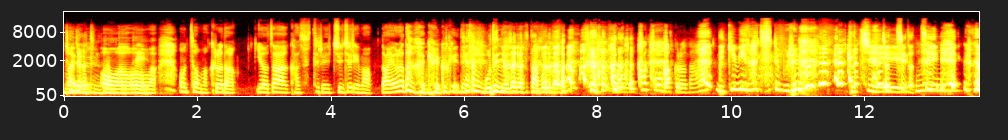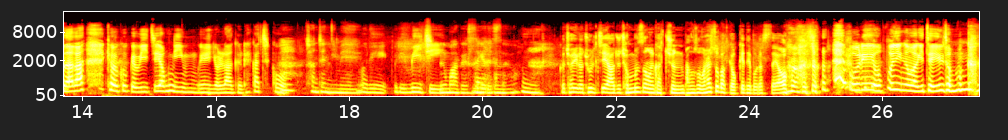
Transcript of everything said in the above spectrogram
천재 막 같은 어, 사람한테. 어, 막 엄청 막 그러다가 여자 가수들을 줄줄이 막 나열하다가 결국에는 세상 모든 여자 가수 다 부르다가 어, 찾고 막 그러다가 니키 미나지도 부르고 좋지. 좋지 좋지 그러다가 결국에 위지 형님을 연락을 해가지고 천재님의 우리 우리 위지 음악을 쓰게 네. 됐어요. 음. 그 저희가 졸지에 아주 전문성을 갖춘 방송을 할 수밖에 없게 돼버렸어요. 우리 오프닝 음악이 제일 전문가가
